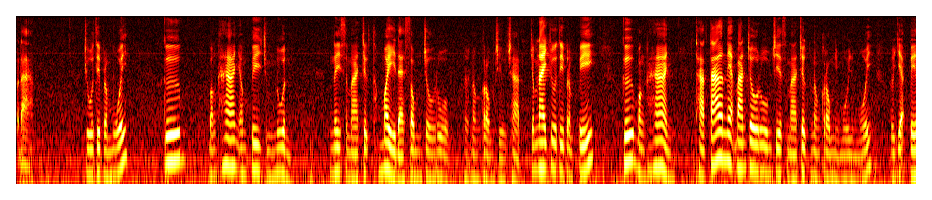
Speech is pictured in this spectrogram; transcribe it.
ប្តាហ៍ជួរទី6គឺបង្ហាញអំពីចំនួន នៃសមាជិកថ្មីដែលសុំចូលរួមនៅក្នុងក្រុមជាវឆាតចំណែកជួរទី7គឺបង្ហាញថាតើអ្នកបានចូលរួមជាសមាជិកក្នុងក្រុមនីមួយៗរយៈពេល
